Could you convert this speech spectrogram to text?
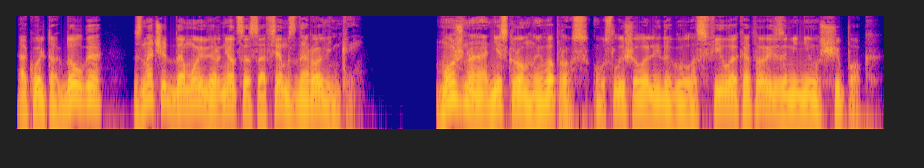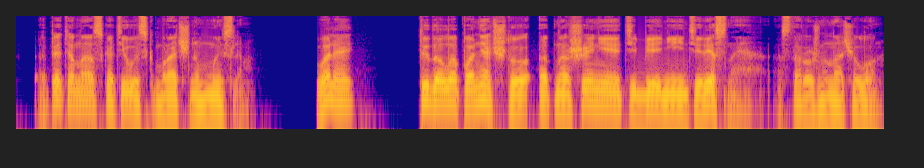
А коль так долго, значит, домой вернется совсем здоровенькой. «Можно нескромный вопрос?» — услышала Лида голос Фила, который заменил щепок. Опять она скатилась к мрачным мыслям. «Валяй. Ты дала понять, что отношения тебе неинтересны», — осторожно начал он.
